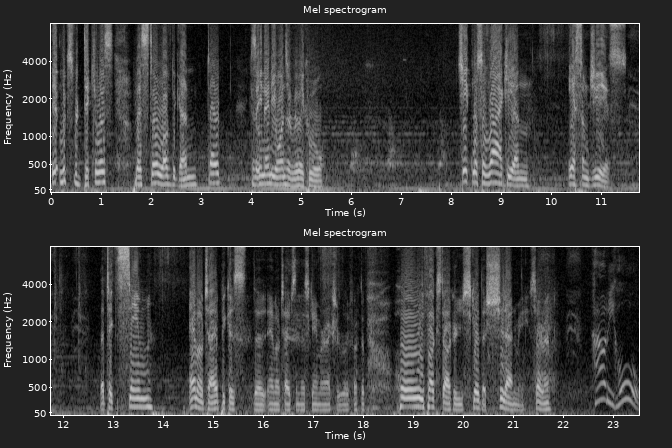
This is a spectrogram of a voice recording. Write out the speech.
it looks ridiculous, but I still love the gun type, because A91s are really cool. Czechoslovakian SMGs that take the same ammo type, because the ammo types in this game are actually really fucked up. Holy fuck, Stalker, you scared the shit out of me. Sorry, man. Howdy ho!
